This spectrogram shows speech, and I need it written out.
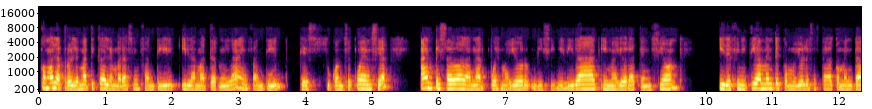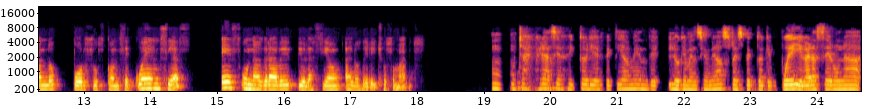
cómo la problemática del embarazo infantil y la maternidad infantil, que es su consecuencia, ha empezado a ganar pues mayor visibilidad y mayor atención y definitivamente, como yo les estaba comentando, por sus consecuencias, es una grave violación a los derechos humanos. Muchas gracias, Victoria. Efectivamente, lo que mencionas respecto a que puede llegar a ser una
